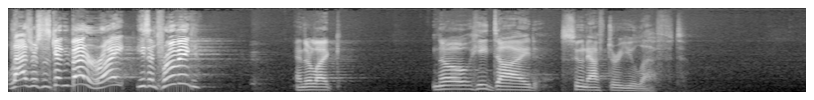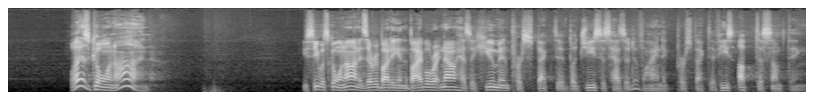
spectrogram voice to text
Lazarus is getting better, right? He's improving. And they're like, No, he died soon after you left. What is going on? You see, what's going on is everybody in the Bible right now has a human perspective, but Jesus has a divine perspective. He's up to something.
